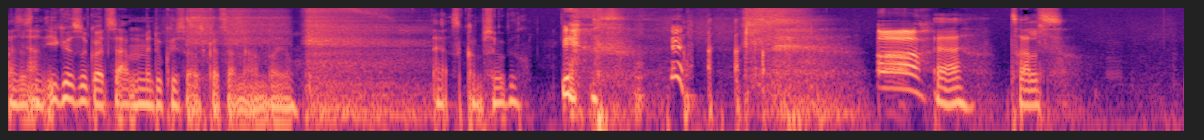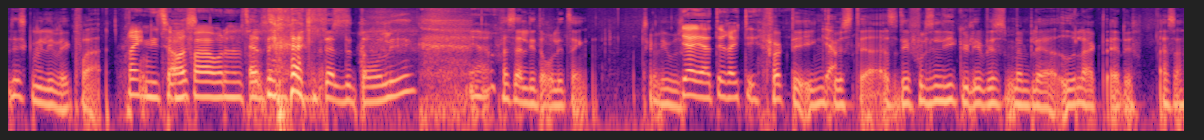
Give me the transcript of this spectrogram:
Altså sådan, ja. I kyssede godt sammen, men du kysser også godt sammen med andre jo. Ja, så kom sukket. Ja. Åh, Ja, træls. Det skal vi lige væk fra. ring lige til Også- 40 58. Alt, alt, alt det dårlige, ikke? Ja. Også alle de dårlige ting. Skal lige huske. ja, ja, det er rigtigt. Fuck det ene Ja. kys der. Altså, det er fuldstændig ligegyldigt, hvis man bliver ødelagt af det. Altså,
